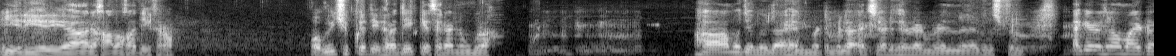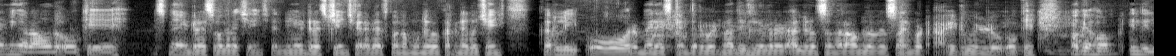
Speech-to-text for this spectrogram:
ये रे यार खामा खा देख रहा हूँ। वो भी छुप के देख रहा, देख कैसे रहा नूबड़ा। हाँ मुझे मिला हेलमेट मिला। Accident no my turning around okay इसने ड्रेस वगैरह चेंज करनी है ड्रेस चेंज करेगा, इसको नमूने को करने तो चेंज कर ली और मैंने इसके अंदर बैठना this around but it will do okay okay hope in this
